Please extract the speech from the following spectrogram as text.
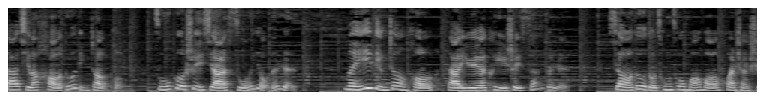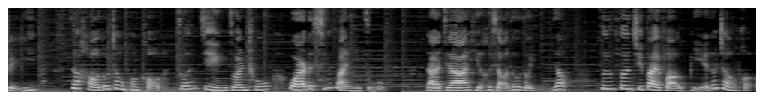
搭起了好多顶帐篷，足够睡下所有的人。每一顶帐篷大约可以睡三个人。小豆豆匆匆忙忙换上睡衣，在好多帐篷口钻进钻出，玩得心满意足。大家也和小豆豆一样，纷纷去拜访别的帐篷。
